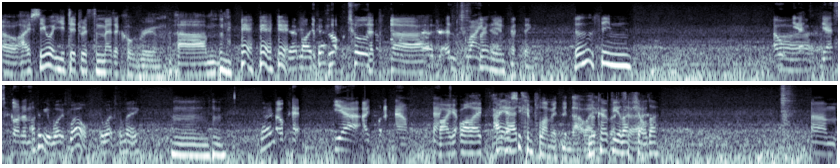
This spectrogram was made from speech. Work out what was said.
Oh, I see what you did with the medical room. Um, You don't like The it? block tool That's uh, and certainly grinder. interesting. Doesn't seem. Oh uh, yes, yes, got him. I think it works well. It works for me. Mm -hmm. No? Okay. Yeah, I got it now. Well, I, Thanks. well, I, I Hey, guess Ed. you can plumb it in that way. Look over your left uh, shoulder. Um,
